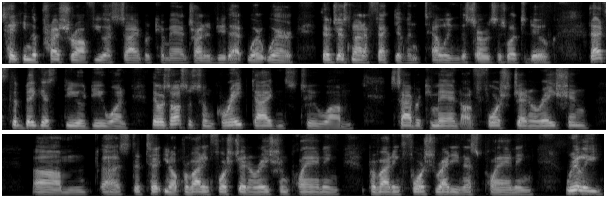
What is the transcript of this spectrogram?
taking the pressure off U.S. Cyber Command, trying to do that where, where they're just not effective in telling the services what to do. That's the biggest DoD one. There was also some great guidance to um, Cyber Command on force generation. Um, uh, stati- you know, providing force generation planning, providing force readiness planning, really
